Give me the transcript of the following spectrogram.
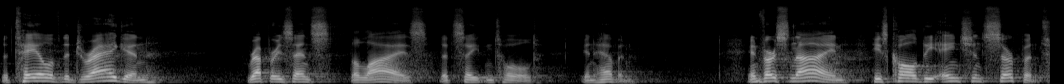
the tail of the dragon represents the lies that Satan told in heaven. In verse 9, he's called the ancient serpent,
